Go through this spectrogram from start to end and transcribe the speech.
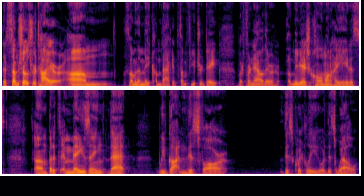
that some shows retire. Um, some of them may come back at some future date, but for now, they're maybe I should call them on hiatus. Um, but it's amazing that we've gotten this far this quickly or this well.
